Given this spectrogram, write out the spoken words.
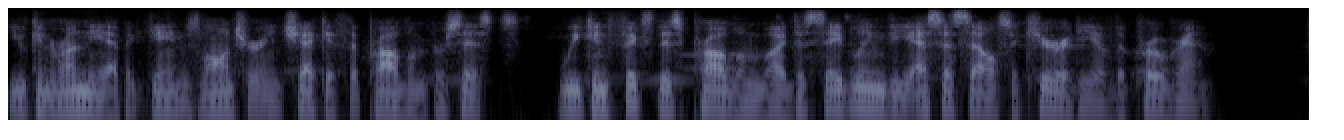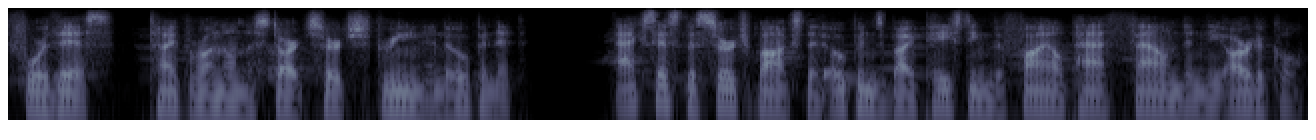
you can run the Epic Games Launcher and check if the problem persists. We can fix this problem by disabling the SSL security of the program. For this, type run on the start search screen and open it. Access the search box that opens by pasting the file path found in the article.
